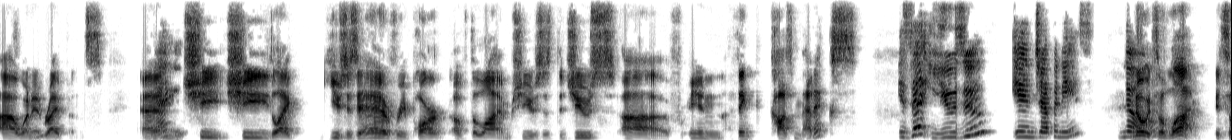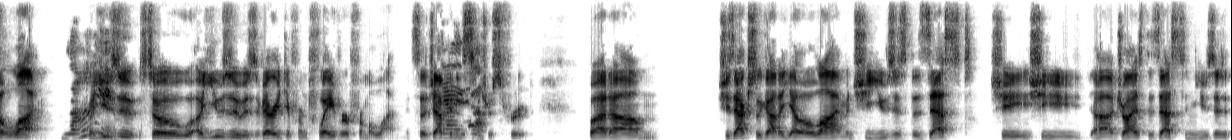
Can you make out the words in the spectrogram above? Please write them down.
uh, when it ripens. And Right. she she like uses every part of the lime. She uses the juice uh, in I think cosmetics. Is that yuzu in Japanese? No, No, it's a lime. It's a lime. lime. A yuzu. So a yuzu is a very different flavor from a lime. It's a Japanese yeah. citrus fruit, but um, she's actually got a yellow lime, and she uses the zest. She she uh, dries the zest and uses it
